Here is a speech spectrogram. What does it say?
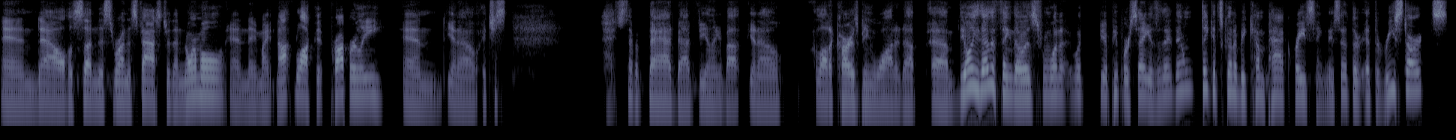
And now all of a sudden this run is faster than normal and they might not block it properly. And you know it just i just have a bad bad feeling about you know a lot of cars being wadded up. Um, the only other thing though is from what what you know, people are saying is they, they don't think it's going to become pack racing. They said the, at the restarts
